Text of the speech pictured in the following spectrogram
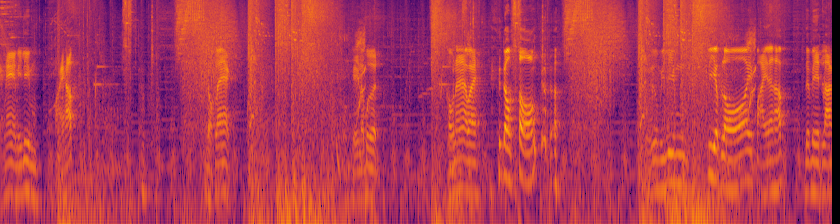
กแน่มิลิม ไปครับ ดอกแรก โอเคระเบิด เข้าหน้าไป ดอกสองเออมิลิมเรียบร้อยไปแล้วครับ เดเมจหลัก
